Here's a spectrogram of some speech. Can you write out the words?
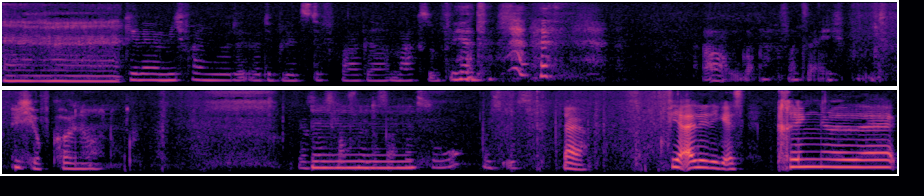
Äh, Okay, wenn man mich fragen würde über die blödste Frage, magst du Pferd? Oh Gott, das ist echt gut. Ich habe keine Ahnung. Ja, sonst lassen wir das einfach so. Das ist. Ja, ja. Vier erledige es. Kringle,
